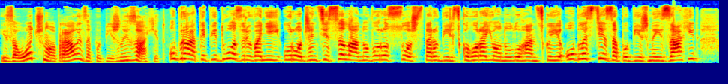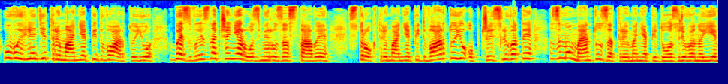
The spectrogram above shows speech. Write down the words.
і заочно обрали запобіжний захід. Обрати підозрюваній уродженці села Новоросош Старобільського району Луганської області запобіжний захід у вигляді тримання під вартою без визначення розміру застави. Строк тримання під вартою обчислювати з моменту затримання підозрюваної.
